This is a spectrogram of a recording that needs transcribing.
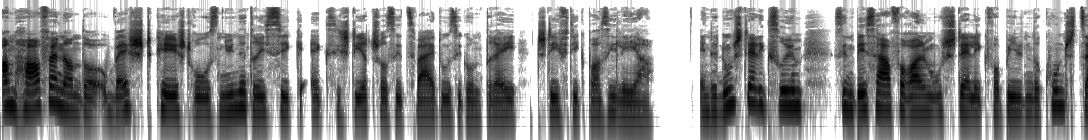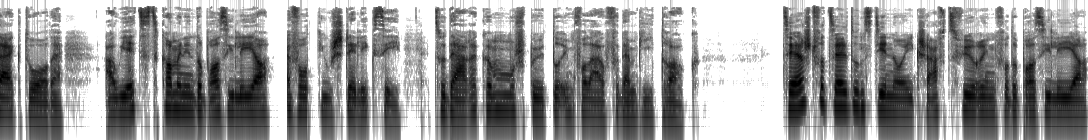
Am Hafen an der Westkeestrasse 39 existiert schon seit 2003 die Stiftung Basilea. In den Ausstellungsräumen sind bisher vor allem Ausstellungen von bildender Kunst gezeigt worden. Auch jetzt kann man in der Basilea eine Fotoausstellung sehen. Zu der kommen wir später im Verlauf von dem Beitrag. Zuerst erzählt uns die neue Geschäftsführerin von der Basilea,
